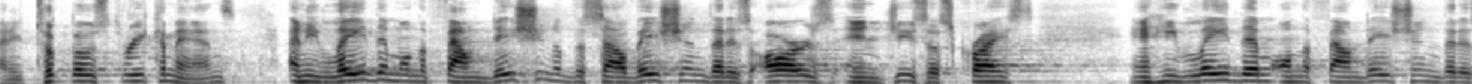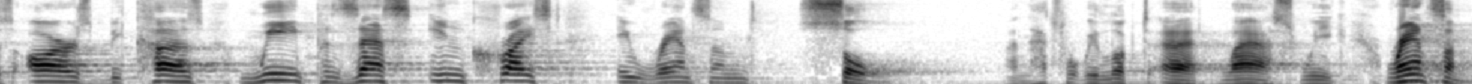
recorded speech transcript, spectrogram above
And he took those three commands and he laid them on the foundation of the salvation that is ours in Jesus Christ. And he laid them on the foundation that is ours because we possess in Christ a ransomed soul. And that's what we looked at last week. Ransomed,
